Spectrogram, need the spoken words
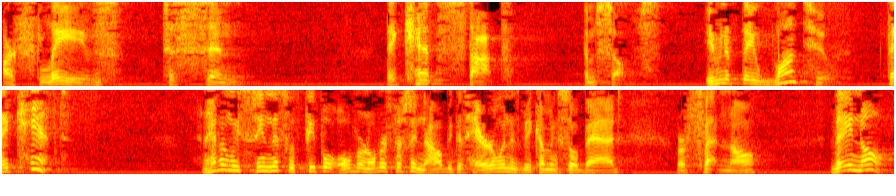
are slaves to sin. They can't stop themselves. Even if they want to, they can't. And haven't we seen this with people over and over, especially now because heroin is becoming so bad, or fentanyl? They know.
